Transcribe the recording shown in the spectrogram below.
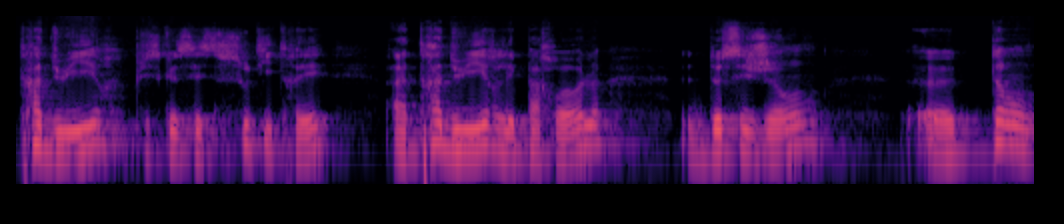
traduire, puisque c'est sous-titré, à traduire les paroles de ces gens, euh, tant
